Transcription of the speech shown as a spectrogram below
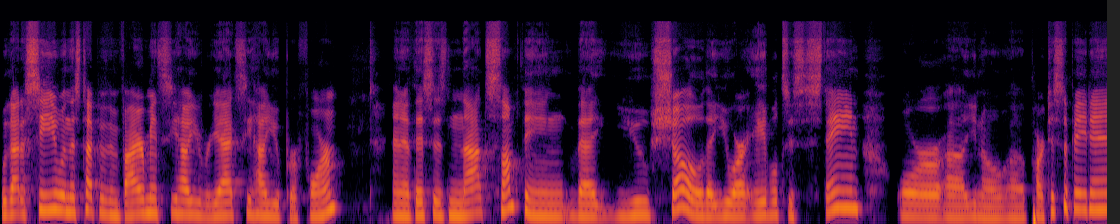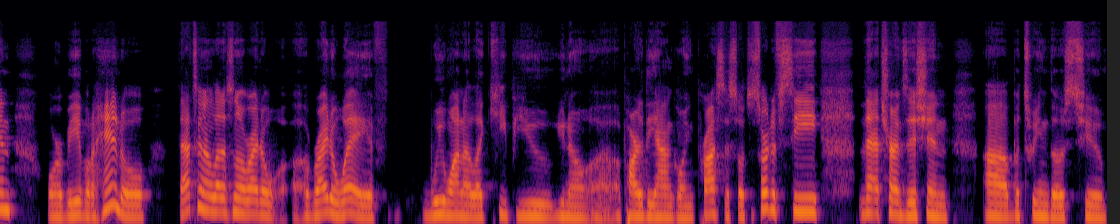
we got to see you in this type of environment, see how you react, see how you perform. And if this is not something that you show that you are able to sustain or uh, you know uh, participate in or be able to handle, that's going to let us know right uh, right away if we want to like keep you you know uh, a part of the ongoing process so to sort of see that transition uh, between those two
